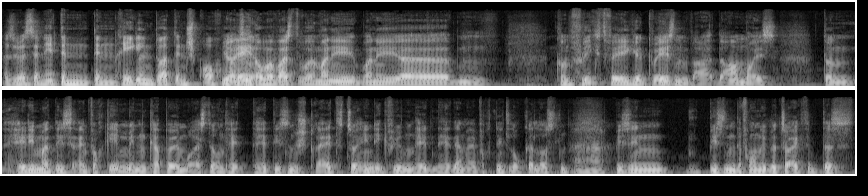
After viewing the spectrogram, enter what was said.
Also du hast ja nicht den, den Regeln dort entsprochen. Ja, also ey, aber weißt du, wenn ich, wenn ich äh, konfliktfähiger gewesen war damals, dann hätte ich mir das einfach gegeben mit dem Kapellmeister und hätte, hätte diesen Streit zu Ende geführt und hätte, hätte ihn einfach nicht locker lassen, bis ich, ihn, bis ich ihn davon überzeugt habe, dass,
